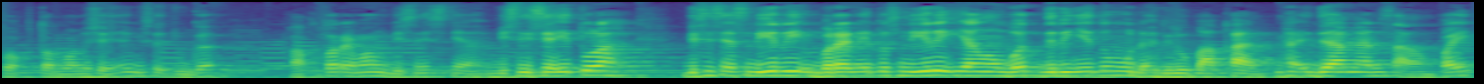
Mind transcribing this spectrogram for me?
faktor manusianya bisa juga faktor emang bisnisnya. Bisnisnya itulah bisnisnya sendiri brand itu sendiri yang membuat dirinya itu mudah dilupakan. Nah jangan sampai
